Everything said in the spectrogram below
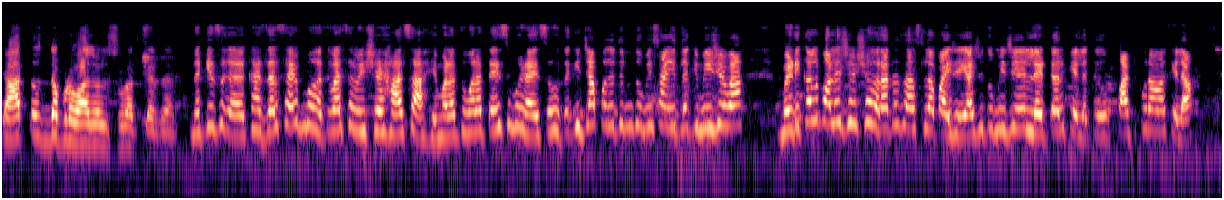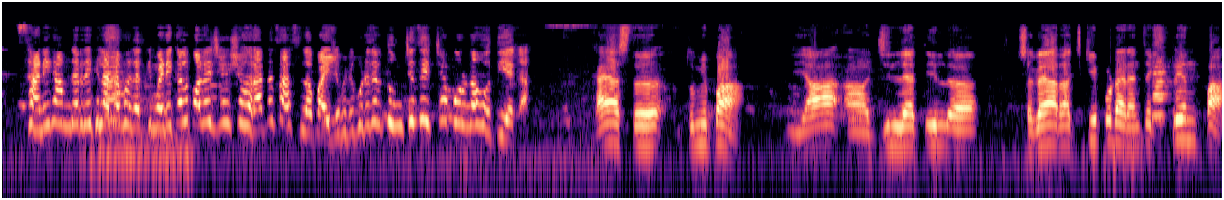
ते आताच डपड वाजवायला सुरुवात करतात. नक्कीच अ, खासदार साहेब महत्त्वाचा विषय हाच आहे. मला तुम्हाला तेच म्हणायचं होतं की ज्या पद्धतीने तुम्ही सांगितलं की मी जेव्हा मेडिकल कॉलेज हे शहरातच असलं पाहिजे याची तुम्ही जे लेटर केलं ते पाठपुरावा केला स्थानिक आमदार देखील आता म्हणतात की मेडिकल कॉलेज हे शहरातच असलं पाहिजे. म्हणजे कुठेतरी तुमचीच इच्छा पूर्ण होतीये का? काय असतं तुम्ही पहा या अं, जिल्ह्यातील अं, सगळ्या राजकीय पुढाऱ्यांचं एक ट्रेंड पहा.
